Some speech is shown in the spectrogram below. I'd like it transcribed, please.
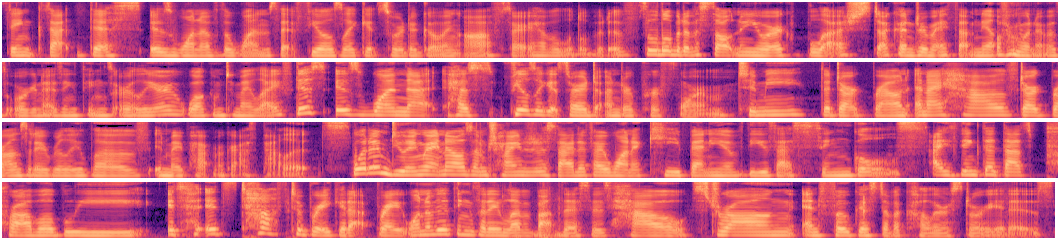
think that this is one of the ones that feels like it's sort of going off. Sorry, I have a little bit of it's a little bit of a Salt New York blush stuck under my thumbnail from when I was organizing things earlier. Welcome to my life. This is one that has feels like it started to underperform to me, the dark brown, and I have dark browns that I really love in my Pat McGrath palettes. What I'm doing right now is I'm trying to decide if I want to keep any of these as singles. I think that that's probably it's it's tough to break it up, right? One of the things that I love about this is how strong and focused of a color story it is.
